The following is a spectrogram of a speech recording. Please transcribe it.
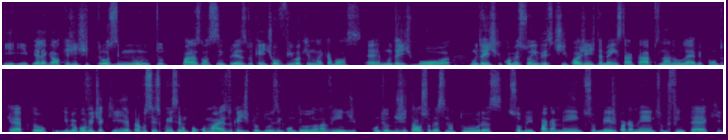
e, e, é legal que a gente trouxe muito para as nossas empresas do que a gente ouviu aqui no Like a Boss. É, muita gente boa, muita gente que começou a investir com a gente também em startups lá no lab.capital. E o meu convite aqui é para vocês conhecerem um pouco mais do que a gente produz em conteúdo lá na Vind, conteúdo digital sobre assinaturas, sobre pagamento, sobre meios de pagamento, sobre fintech.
